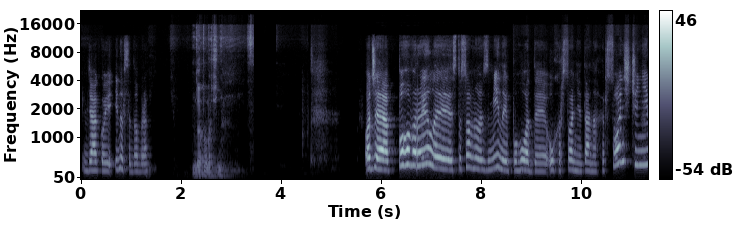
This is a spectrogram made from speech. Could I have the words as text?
Дякую і на все добре. до побачення. Отже, поговорили стосовно зміни погоди у Херсоні та на Херсонщині.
